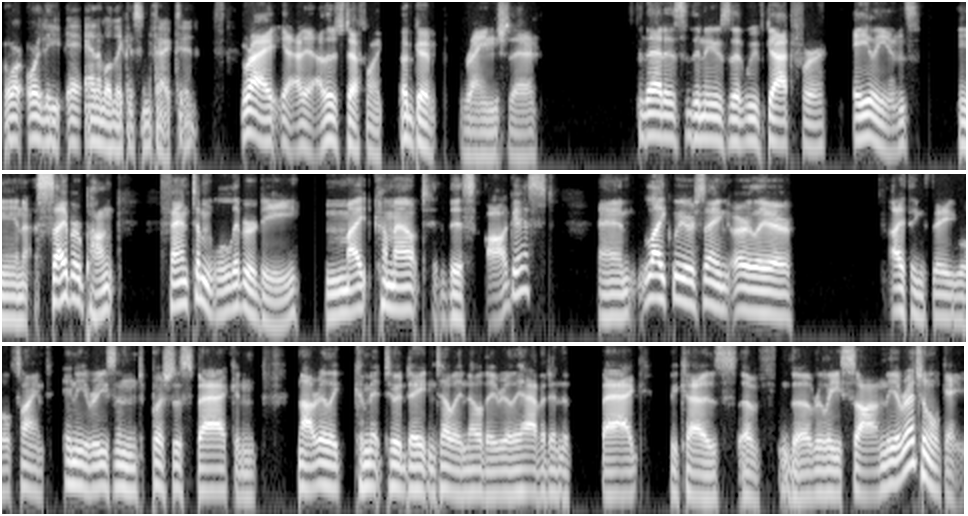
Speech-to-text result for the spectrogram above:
Or or the animal that gets infected. Right. Yeah. Yeah. There's definitely a good range there. That is the news that we've got for aliens in Cyberpunk. Phantom Liberty might come out this August. And like we were saying earlier, I think they will find any reason to push this back and not really commit to a date until they know they really have it in the bag because of the release on the original game,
